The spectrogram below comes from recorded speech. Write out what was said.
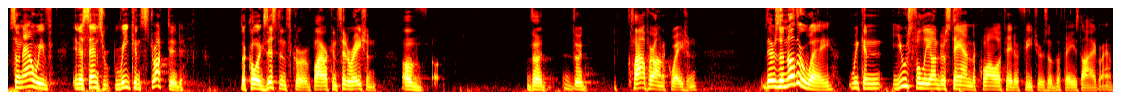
So now we've, in a sense, reconstructed the coexistence curve by our consideration of the, the Clapeyron equation. There's another way we can usefully understand the qualitative features of the phase diagram.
